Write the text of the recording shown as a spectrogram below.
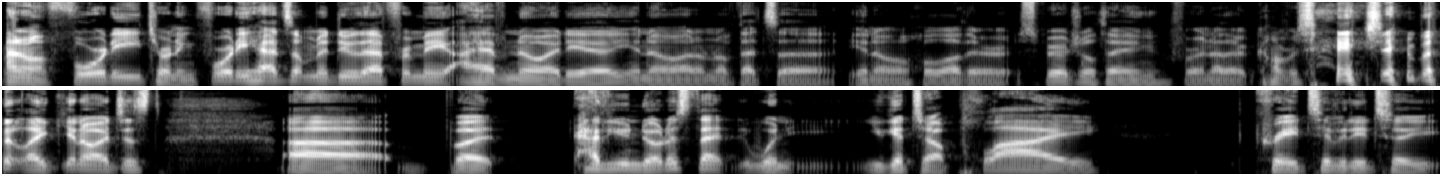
I don't know. 40 turning 40 had something to do that for me. I have no idea. You know, I don't know if that's a you know a whole other spiritual thing for another conversation. but like you know, I just. Uh, but have you noticed that when you get to apply creativity to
